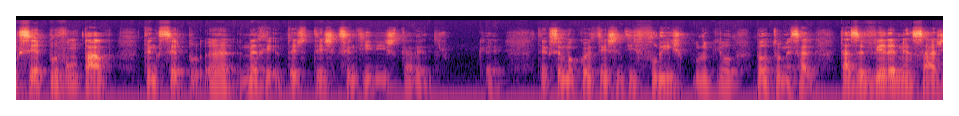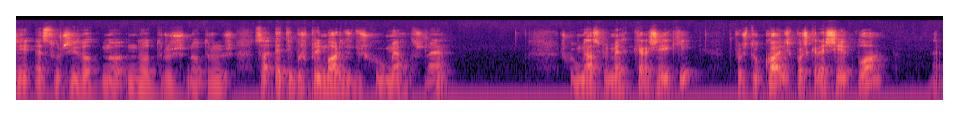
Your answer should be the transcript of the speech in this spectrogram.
que ser por vontade. Tem que ser por. Uh, na, tens, tens que sentir isto cá dentro. Okay? Tem que ser uma coisa, tens de sentir feliz por aquilo, pela tua mensagem. Estás a ver a mensagem a surgir no, noutros, noutros. É tipo os primórdios dos cogumelos, não é? Os cogumelos primeiro crescem aqui, depois tu colhes, depois crescem acolá. Né?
